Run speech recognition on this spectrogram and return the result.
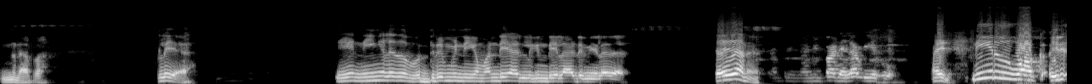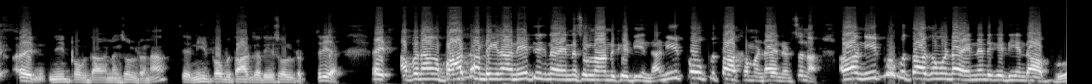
என்னடாப்பா இல்லையா? ஏன் நீங்களே திரும்பி நீங்க மண்டையாடு கிண்டியல் ஆடுனீங்களே. சரிதானே? ரைட் நீர் உருவாக்க நீர் பப்பு தாக்கம் நான் சொல்றேன்னா சரி நீர் பப்பு தாக்கத்தை சொல்றேன் சரியா ரைட் அப்ப நாங்க பார்த்த அன்றைக்கு நான் நேற்றுக்கு நான் என்ன சொல்லலாம்னு கேட்டீங்கன்னா நீர்ப்பகுப்பு தாக்கம்டா என்னன்னு சொன்னா அதான் நீர்ப்பகுப்பு தாக்கம்டா என்னன்னு கேட்டீங்கன்னா அப்போ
